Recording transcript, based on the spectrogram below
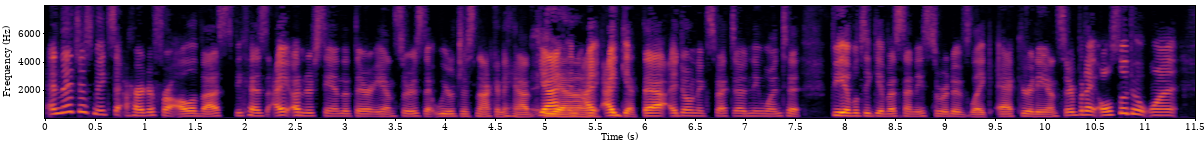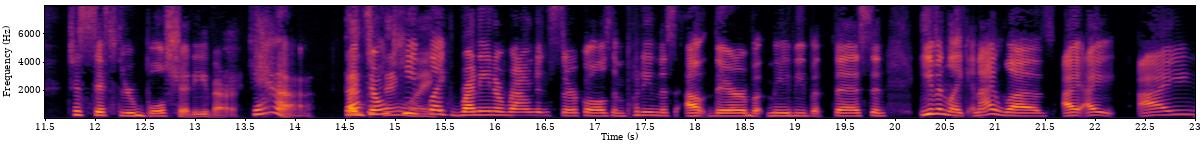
and that just makes it harder for all of us because i understand that there are answers that we're just not going to have yet and I, I get that i don't expect anyone to be able to give us any sort of like accurate answer but i also don't want to sift through bullshit either Yeah. Like That's the don't thing, keep like, running around in circles and putting this out there but maybe but this and even like and i love i i i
